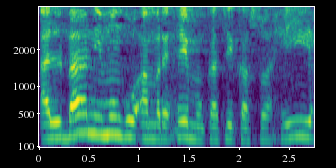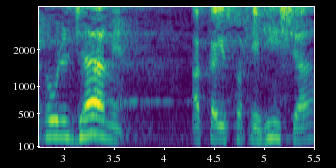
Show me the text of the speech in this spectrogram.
albani mungu amrehemu katika sahihu ljami akaisahihisha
